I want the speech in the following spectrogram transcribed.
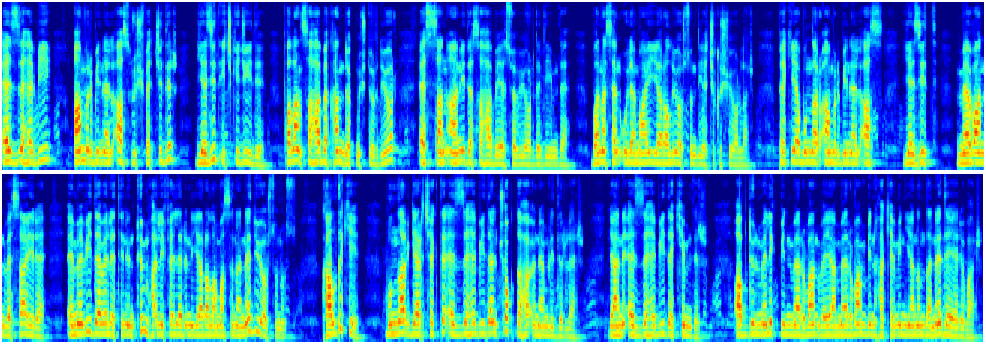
Ez-Zehebi Amr bin el-As rüşvetçidir, Yezid içkiciydi, falan sahabe kan dökmüştür diyor. Es-San'ani de sahabeye sövüyor dediğimde. Bana sen ulemayı yaralıyorsun diye çıkışıyorlar. Peki ya bunlar Amr bin el-As, Yezid, Mevan vesaire Emevi devletinin tüm halifelerini yaralamasına ne diyorsunuz? Kaldı ki bunlar gerçekte Ez-Zehebi'den çok daha önemlidirler. Yani Ez-Zehebi de kimdir? Abdülmelik bin Mervan veya Mervan bin Hakem'in yanında ne değeri var?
